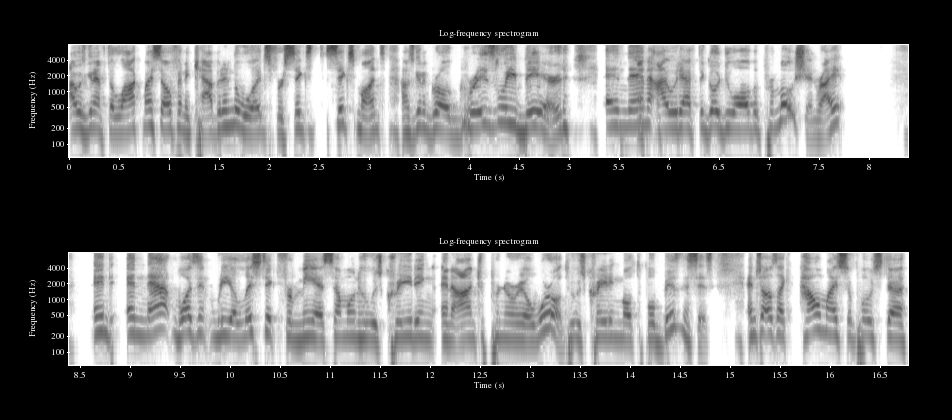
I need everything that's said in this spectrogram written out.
I was going to have to lock myself in a cabin in the woods for six six months. I was going to grow a grizzly beard, and then I would have to go do all the promotion, right? And and that wasn't realistic for me as someone who was creating an entrepreneurial world who was creating multiple businesses. And so i was like how am i supposed to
